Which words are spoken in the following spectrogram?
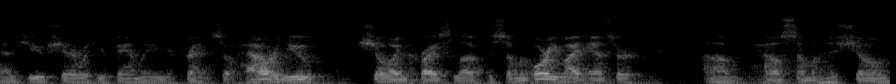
as you share with your family and your friends. So, how are you showing Christ's love to someone? Or you might answer um, how someone has shown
